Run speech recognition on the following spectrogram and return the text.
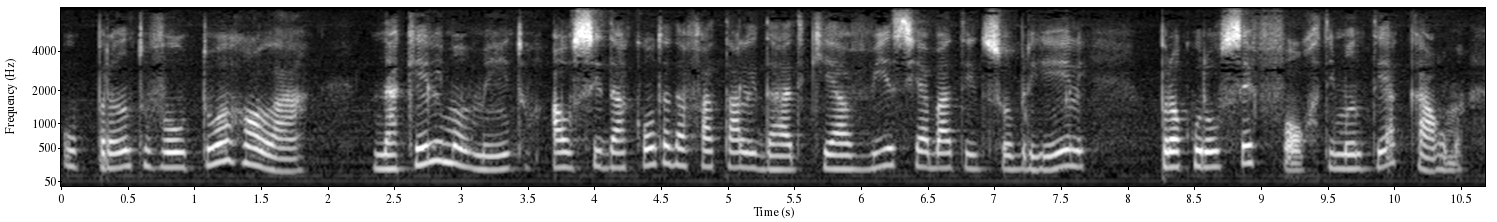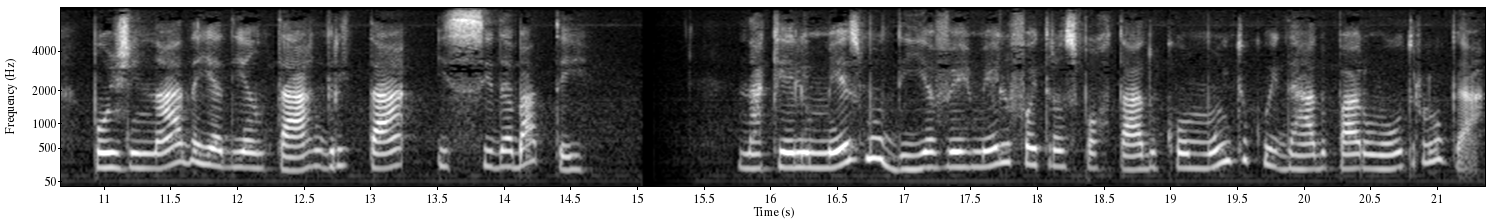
o pranto voltou a rolar. Naquele momento, ao se dar conta da fatalidade que havia se abatido sobre ele, procurou ser forte e manter a calma, pois de nada ia adiantar gritar e se debater. Naquele mesmo dia, Vermelho foi transportado com muito cuidado para um outro lugar.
